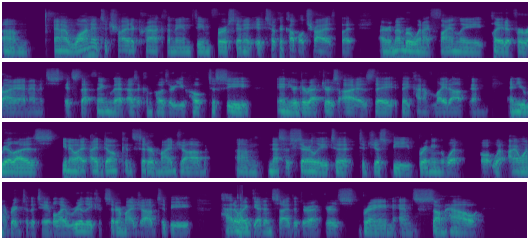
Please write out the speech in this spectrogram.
Um, and I wanted to try to crack the main theme first, and it, it took a couple tries, but I remember when I finally played it for Ryan, and it's it's that thing that as a composer you hope to see in your director's eyes. They they kind of light up, and and you realize, you know, I, I don't consider my job um, necessarily to to just be bringing what what I want to bring to the table. I really consider my job to be how do I get inside the director's brain and somehow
